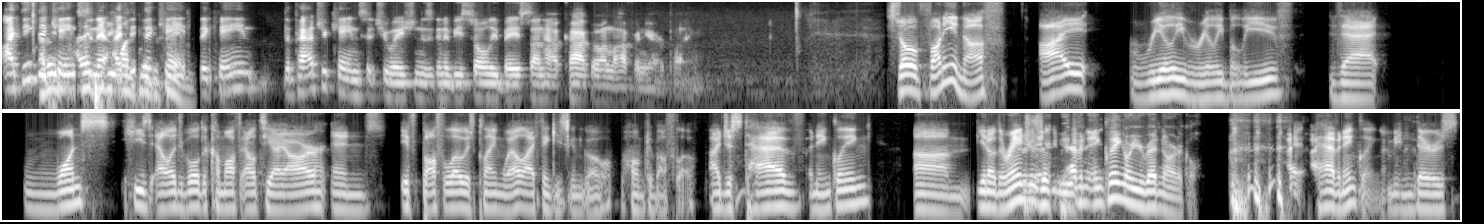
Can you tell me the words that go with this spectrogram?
I think I the think- Kane. I think scenario- I think the the Kane, the Kane, the Patrick Kane situation is going to be solely based on how Kakko and Lafreniere are playing. So funny enough, I really, really believe that once he's eligible to come off LTIR and if Buffalo is playing well, I think he's going to go home to Buffalo. I just have an inkling. Um, you know, the Rangers are going you to have an inkling or you read an article? I, I have an inkling. I mean, there's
